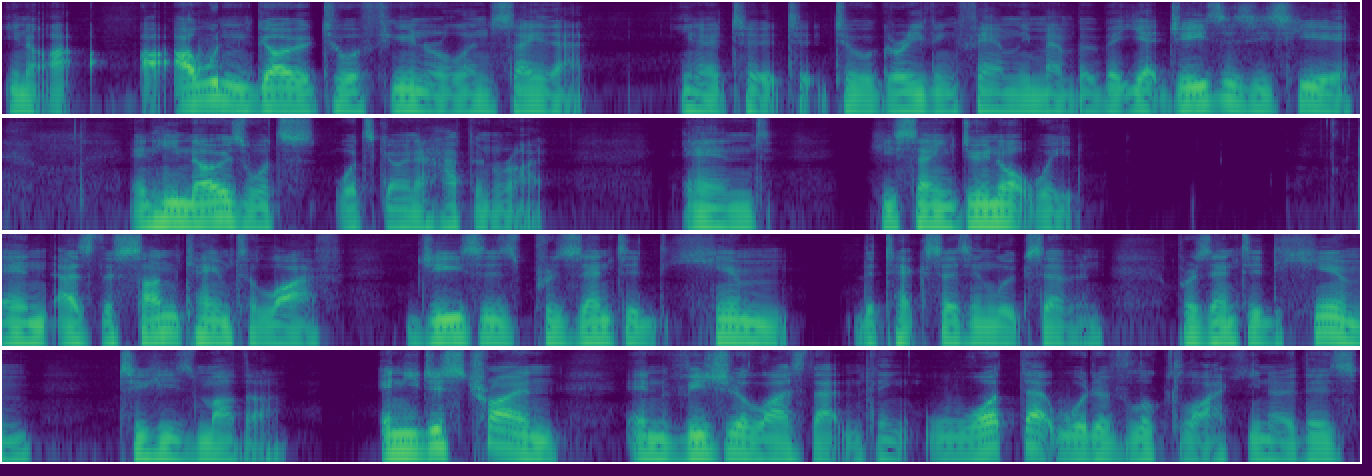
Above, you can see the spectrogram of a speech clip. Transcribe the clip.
you know, I, I, wouldn't go to a funeral and say that, you know, to, to, to a grieving family member. But yet Jesus is here and he knows what's what's going to happen, right? And he's saying, Do not weep. And as the son came to life, Jesus presented him, the text says in Luke 7, presented him to his mother. And you just try and, and visualize that and think what that would have looked like. You know, there's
